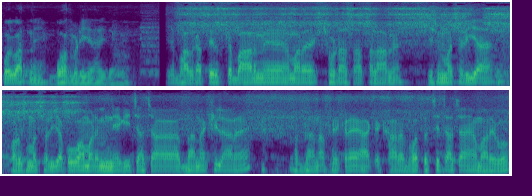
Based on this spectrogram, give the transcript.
कोई बात नहीं, बहुत बढ़िया है इधर भी। ये भालका तीर्थ के बाहर में हमारा एक छोटा सा तालाब है, जिसमें मछलियाँ है और उस मछलियाँ को वो हमारे नेगी चाचा दाना खिला रहे हैं और दाना फेंक रहे हैं, आके खा रहे हैं। बहुत अच्छे चाचा हैं हमारे वो।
